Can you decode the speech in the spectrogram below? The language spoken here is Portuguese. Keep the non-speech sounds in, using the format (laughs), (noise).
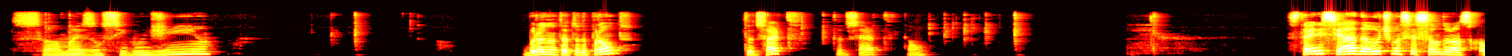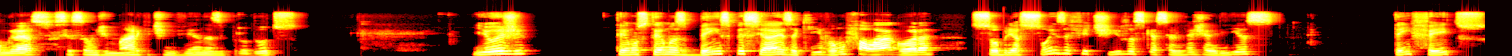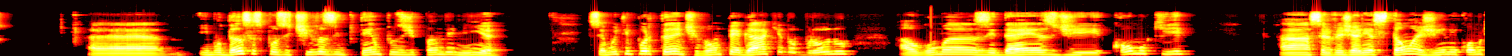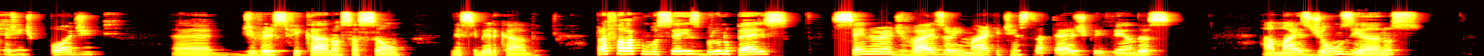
Só mais um segundinho. Bruno, tá tudo pronto? Tudo certo? Tudo certo? Então, Está iniciada a última sessão do nosso congresso, sessão de marketing, vendas e produtos. E hoje temos temas bem especiais aqui. Vamos falar agora sobre ações efetivas que as cervejarias têm feito é, e mudanças positivas em tempos de pandemia. Isso é muito importante. Vamos pegar aqui do Bruno algumas ideias de como que as cervejarias estão agindo e como que a gente pode é, diversificar a nossa ação nesse mercado. Para falar com vocês, Bruno Pérez, Senior Advisor em Marketing Estratégico e Vendas há mais de 11 anos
